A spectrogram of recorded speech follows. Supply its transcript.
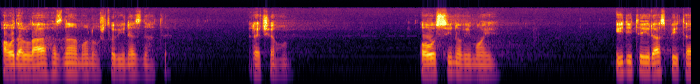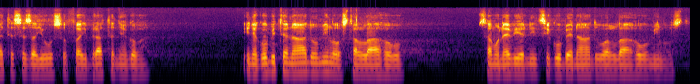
a od Allaha znam ono što vi ne znate, reče on. O sinovi moji, idite i raspitajte se za Jusufa i brata njegova i ne gubite nadu u milost Allahovu, samo nevjernici gube nadu u Allahovu milost.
